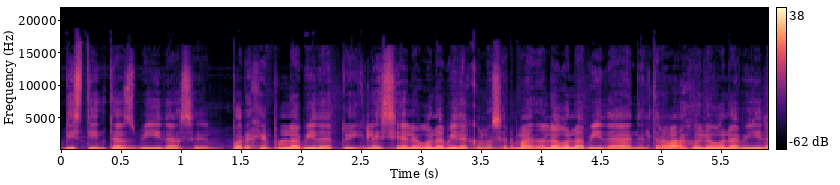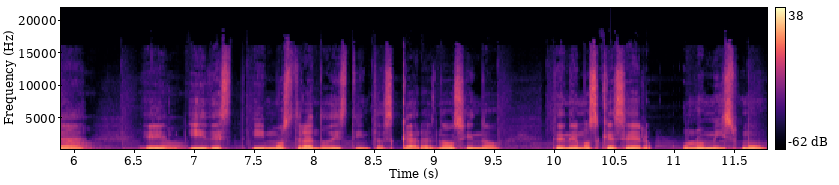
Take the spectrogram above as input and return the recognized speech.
distintas vidas, eh, por ejemplo, la vida de tu iglesia, luego la vida con los hermanos, luego la vida en el trabajo y luego la vida y, y mostrando distintas caras, ¿no? Sino tenemos que ser uno mismo,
